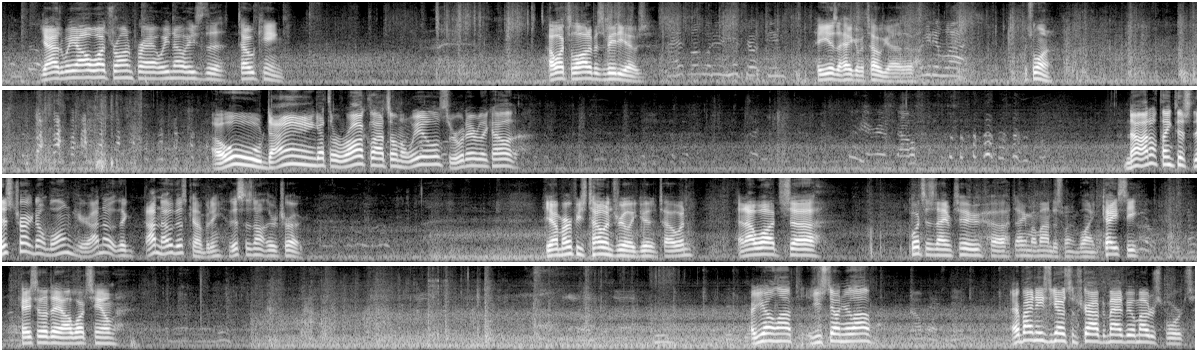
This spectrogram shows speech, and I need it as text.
Guys, we all watch Ron Pratt. We know he's the tow king. I watch a lot of his videos. That's what we're doing in your truck, Tim. He is a heck of a tow guy, though. Look at him lights. Which one? Oh, dang. Got the rock lights on the wheels or whatever they call it. No, I don't think this this truck don't belong here. I know the I know this company. This is not their truck. Yeah, Murphy's towing's really good at towing. And I watch uh what's his name too? Uh dang my mind just went blank. Casey. Casey Liddell, I watch him. Are you on live? Are you still on your live? Everybody needs to go subscribe to Madville Motorsports.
